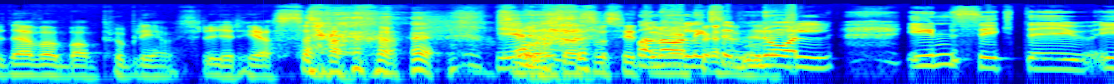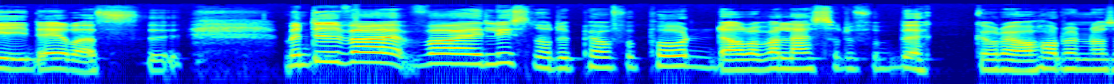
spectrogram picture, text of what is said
Det där var bara en problemfri resa. Sitter Man har själv liksom det. noll insikt i, i deras... Men du, vad, vad lyssnar du på för poddar och vad läser du för böcker då? Har du någon,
